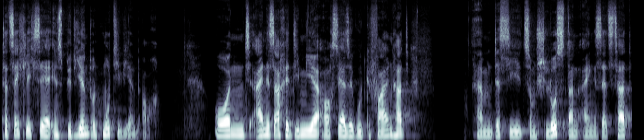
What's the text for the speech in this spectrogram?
tatsächlich sehr inspirierend und motivierend auch. Und eine Sache, die mir auch sehr, sehr gut gefallen hat, ähm, dass sie zum Schluss dann eingesetzt hat,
